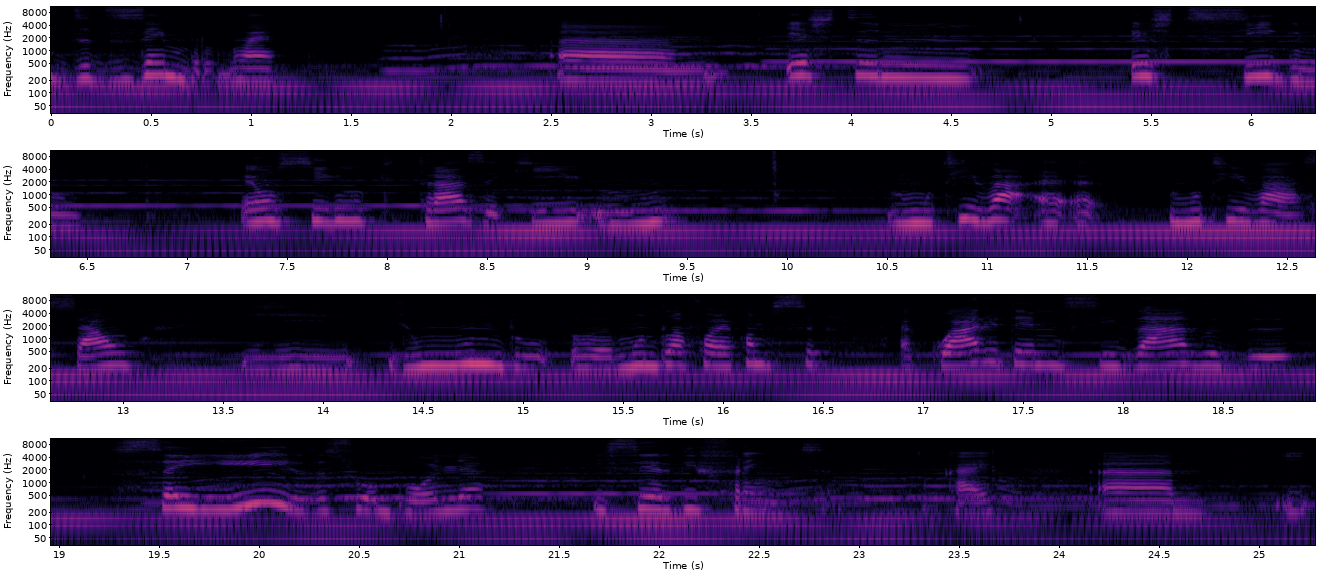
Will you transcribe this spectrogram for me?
de dezembro, não é? Uh, este este signo é um signo que traz aqui motiva, motivação e, e o mundo, uh, mundo lá fora. É como se Aquário tem necessidade de sair da sua bolha e ser diferente, ok? E,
